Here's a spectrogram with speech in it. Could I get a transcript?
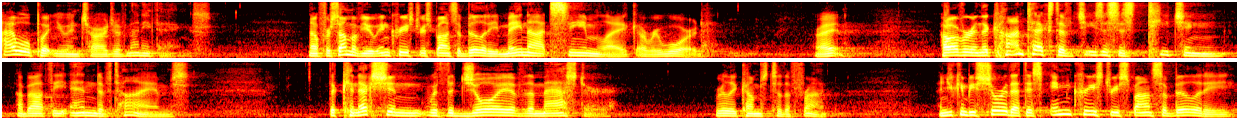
I will put you in charge of many things. Now, for some of you, increased responsibility may not seem like a reward, right? However, in the context of Jesus' teaching about the end of times, the connection with the joy of the master really comes to the front. And you can be sure that this increased responsibility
